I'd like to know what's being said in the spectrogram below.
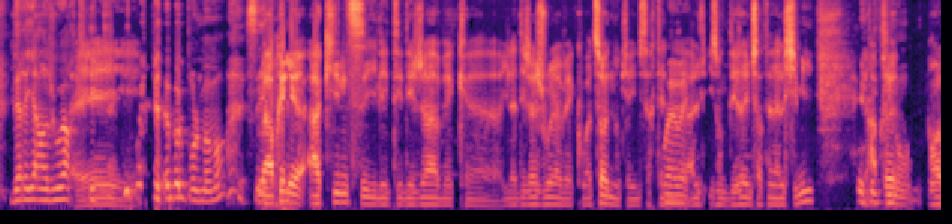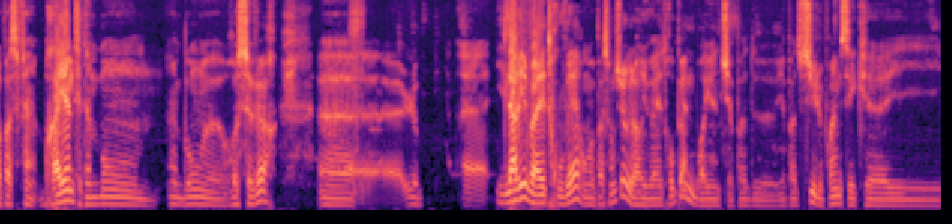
derrière un joueur qui Et- est questionable pour le moment. Bah après, Atkins, il était déjà avec, euh, il a déjà joué avec Watson, donc il y a une certaine, Ouais, ouais. al- ils ont déjà une certaine alchimie. et après- on va pas enfin Bryant est un bon un bon euh, receveur euh, le euh, il arrive à être ouvert on va pas se mentir il arrive à être open Bryant y a pas de y a pas de souci le problème c'est que il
